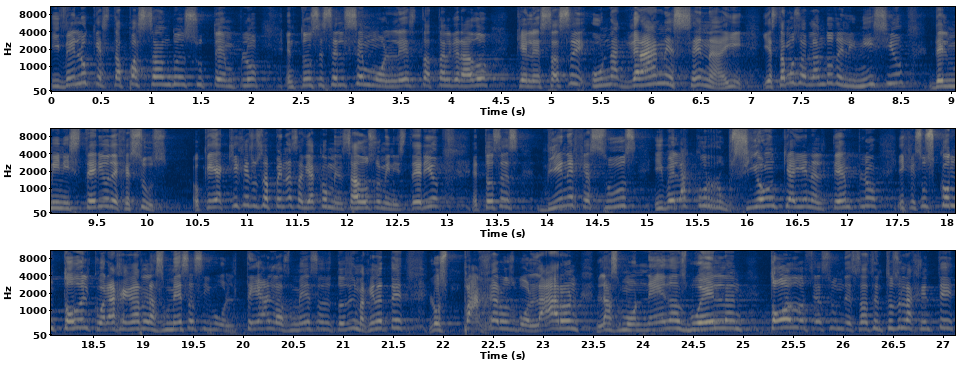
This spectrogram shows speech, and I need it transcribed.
y ve lo que está pasando en su templo, entonces Él se molesta a tal grado que les hace una gran escena ahí. Y estamos hablando del inicio del ministerio de Jesús. Ok, aquí Jesús apenas había comenzado su ministerio. Entonces viene Jesús y ve la corrupción que hay en el templo. Y Jesús con todo el coraje agarra las mesas y voltea las mesas. Entonces imagínate, los pájaros volaron, las monedas vuelan, todo se hace un desastre. Entonces la gente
